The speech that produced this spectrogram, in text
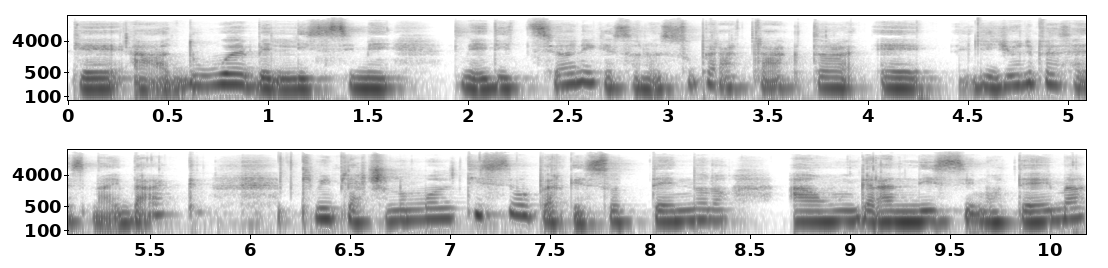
che ha due bellissime edizioni che sono Super Attractor e The Universe Has My Back che mi piacciono moltissimo perché sottendono a un grandissimo tema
